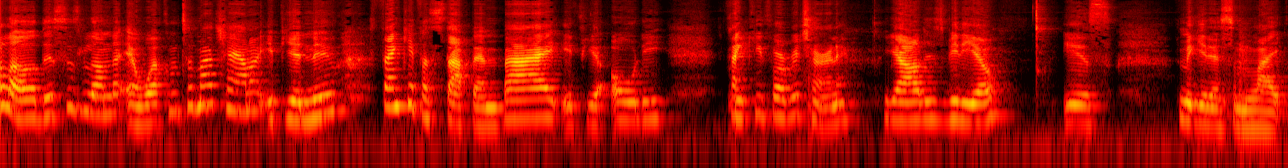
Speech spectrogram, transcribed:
Hello, this is Linda and welcome to my channel. If you're new, thank you for stopping by. If you're oldie, thank you for returning. Y'all, this video is, let me get in some light,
